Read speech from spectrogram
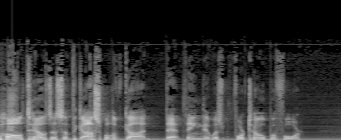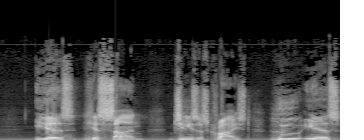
Paul tells us of the gospel of God, that thing that was foretold before, is his Son, Jesus Christ, who is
